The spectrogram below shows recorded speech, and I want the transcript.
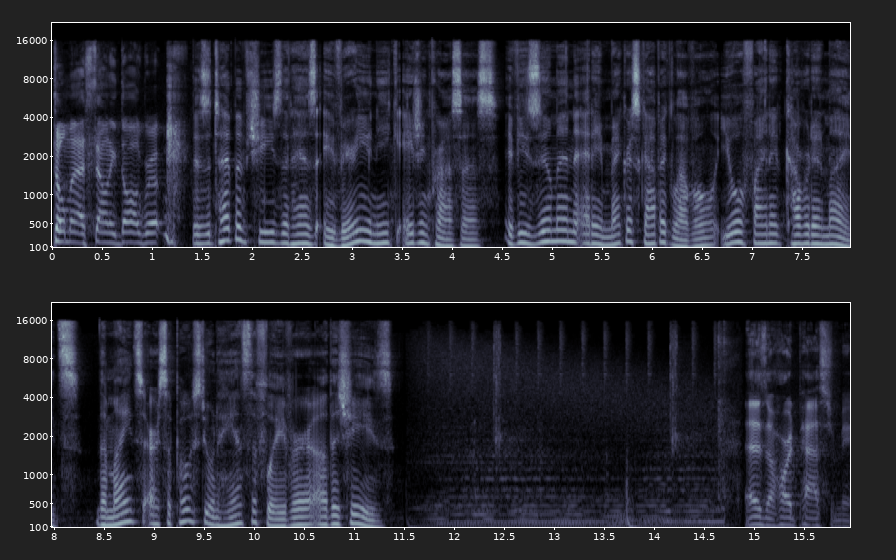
dumbass sounding dog, bro. There's a type of cheese that has a very unique aging process. If you zoom in at a microscopic level, you will find it covered in mites. The mites are supposed to enhance the flavor of the cheese. That is a hard pass for me.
